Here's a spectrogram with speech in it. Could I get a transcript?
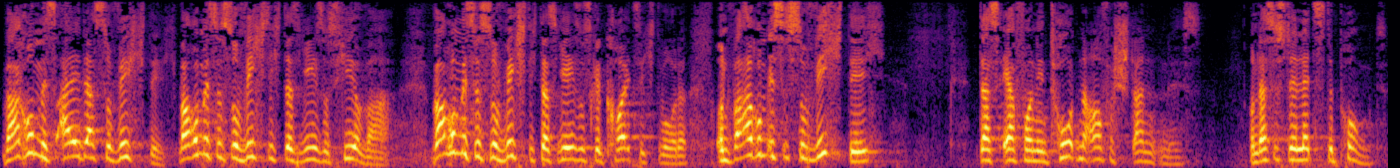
warum ist all das so wichtig? Warum ist es so wichtig, dass Jesus hier war? Warum ist es so wichtig, dass Jesus gekreuzigt wurde? Und warum ist es so wichtig, dass er von den Toten auferstanden ist? Und das ist der letzte Punkt.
